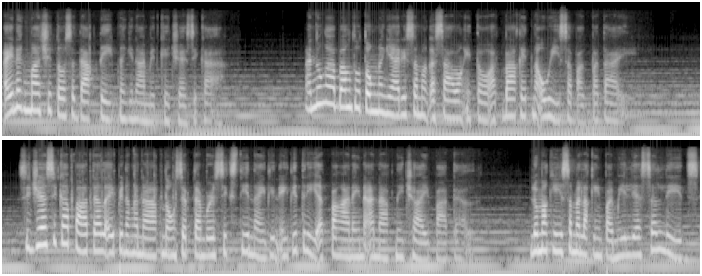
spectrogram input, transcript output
ay nagmatch ito sa duct tape na ginamit kay Jessica. Ano nga ba ang totoong nangyari sa mag-asawang ito at bakit nauwi sa pagpatay? Si Jessica Patel ay pinanganak noong September 16, 1983 at panganay na anak ni Chai Patel. Lumaki sa malaking pamilya sa Leeds,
